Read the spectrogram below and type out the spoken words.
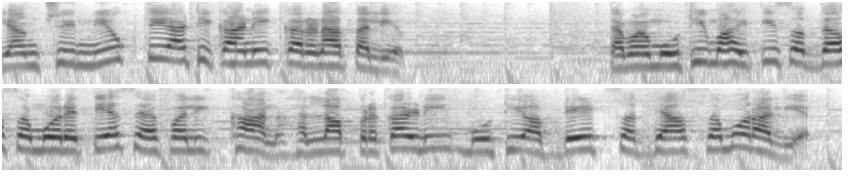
यांची नियुक्ती या ठिकाणी करण्यात आली आहे. त्यामुळे मोठी माहिती सध्या समोर येते सैफ अली खान हल्ला प्रकरणी मोठी अपडेट सध्या समोर आली आहे.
